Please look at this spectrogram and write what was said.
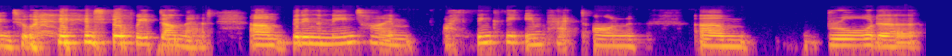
until until we've done that. Um, but in the meantime, I think the impact on um, broader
